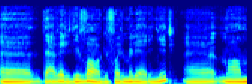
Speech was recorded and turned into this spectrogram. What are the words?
eh, det er veldig vage formuleringer. Eh, man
